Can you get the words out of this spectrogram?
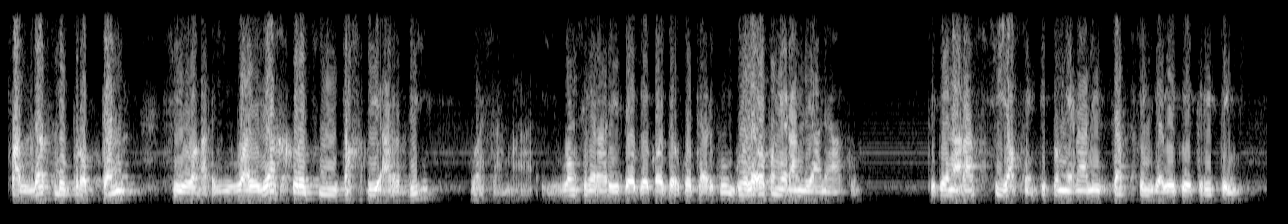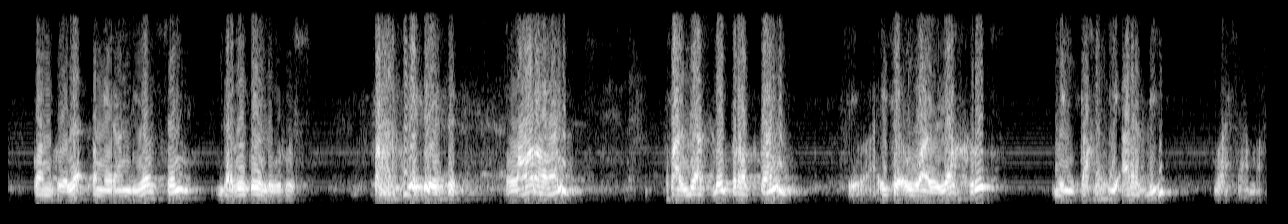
Falat luprokan siwai wal yakhruj min tahdi ardi wasamai. Wong sing ora be kodok kodarku golek pangeran liyane aku. Dike nek siap sing di pangeran zat sing gawe kowe kriting. Kon golek pangeran dia sing gawe kowe lurus. Loro kan? Falyat lu terapkan siwa. Ije wal yakhruj min tahti ardi wasama.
